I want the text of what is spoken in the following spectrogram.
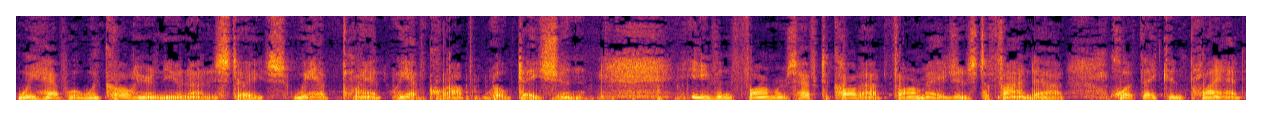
we have what we call here in the United States, we have plant, we have crop rotation. Even farmers have to call out farm agents to find out what they can plant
